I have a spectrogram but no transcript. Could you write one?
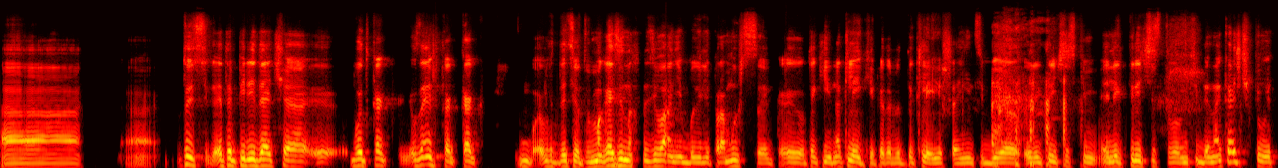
а, а, то есть это передача, э, вот как, знаешь, как, как вот эти вот в магазинах на диване были про мышцы, э, такие наклейки, которые ты клеишь, они тебе электрическим, электричеством тебе накачивают.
